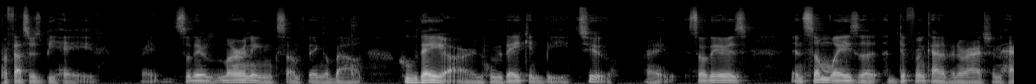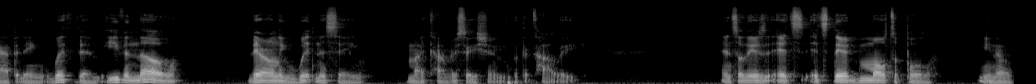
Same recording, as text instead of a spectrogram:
professors behave right? So they're learning something about who they are and who they can be too right? So there's in some ways a, a different kind of interaction happening with them even though they're only witnessing my conversation with a colleague. And so there's it's it's there multiple you know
